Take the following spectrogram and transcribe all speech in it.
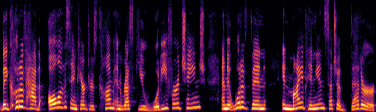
they could have had all of the same characters come and rescue Woody for a change and it would have been in my opinion such a better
